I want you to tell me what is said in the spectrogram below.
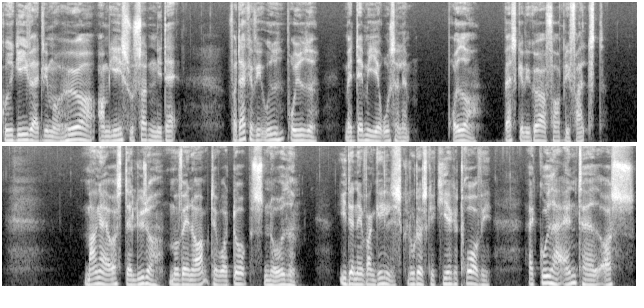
Gud give, at vi må høre om Jesus sådan i dag, for der kan vi udbryde med dem i Jerusalem. Brødre, hvad skal vi gøre for at blive frelst? Mange af os, der lytter, må vende om til vores dåbs nåde. I den evangelisk-lutherske kirke tror vi, at Gud har antaget os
